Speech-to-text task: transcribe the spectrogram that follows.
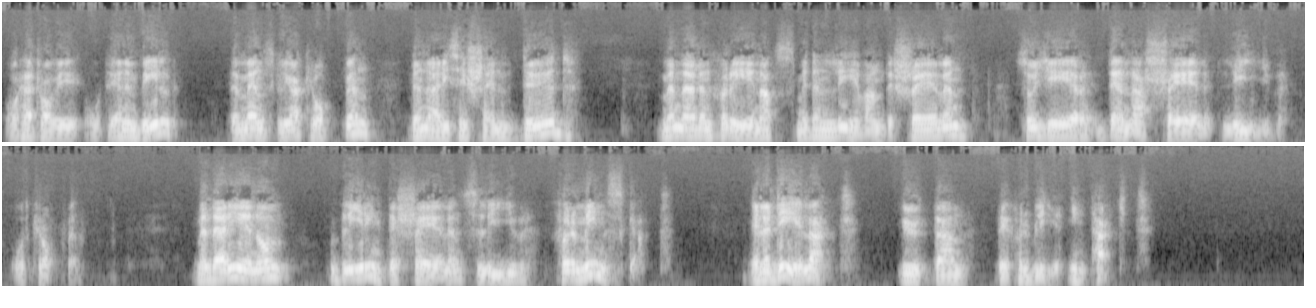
Och här tar vi återigen en bild. Den mänskliga kroppen, den är i sig själv död. Men när den förenats med den levande själen så ger denna själ liv åt kroppen. Men därigenom blir inte själens liv förminskat eller delat utan det förblir intakt.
